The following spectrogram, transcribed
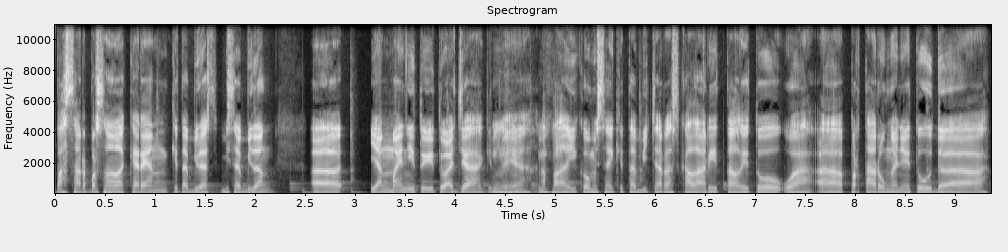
pasar personal care yang kita bila, bisa bilang eh, yang main itu itu aja gitu Mhm, ya. mhm. Apalagi kalau misalnya kita bicara skala retail itu wah eh, pertarungannya itu udah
